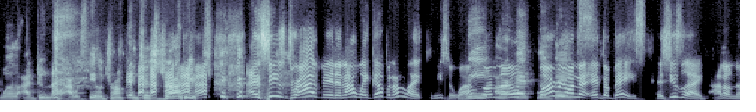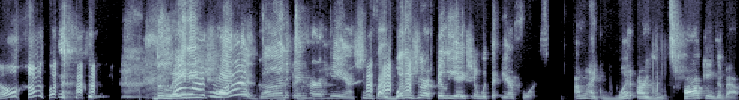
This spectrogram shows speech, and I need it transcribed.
well, I do know I was still drunk and just driving. and she's driving, and I wake up and I'm like, Kanisha, why we are we on the, why are we on the at the base? And she's like, I don't know. I'm like. The lady like, had what? a gun in her hand. She was like, What is your affiliation with the Air Force? I'm like, what are you talking about?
